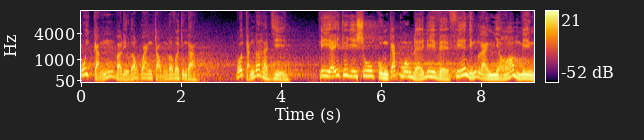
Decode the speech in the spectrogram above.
bối cảnh và điều đó quan trọng đối với chúng ta. Bối cảnh đó là gì? Khi ấy Chúa Giêsu cùng các môn đệ đi về phía những làng nhỏ miền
